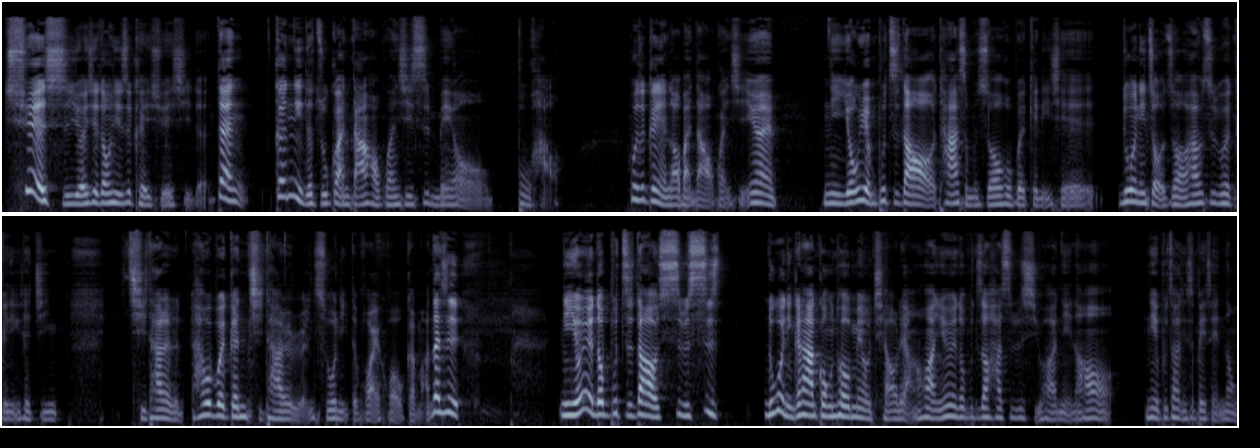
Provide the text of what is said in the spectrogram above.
确实有一些东西是可以学习的。但跟你的主管打好关系是没有不好，或者跟你的老板打好关系，因为你永远不知道他什么时候会不会给你一些，如果你走之后，他是不是会给你一些经其他的人，他会不会跟其他的人说你的坏话或干嘛？但是你永远都不知道是不是。如果你跟他沟通没有桥梁的话，你永远都不知道他是不是喜欢你，然后你也不知道你是被谁弄。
